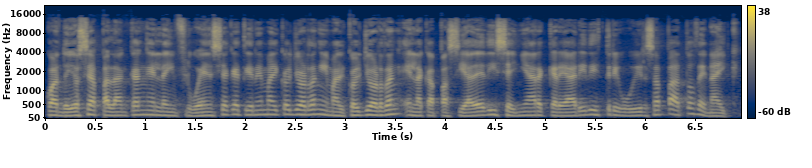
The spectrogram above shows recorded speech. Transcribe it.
cuando ellos se apalancan en la influencia que tiene Michael Jordan y Michael Jordan en la capacidad de diseñar, crear y distribuir zapatos de Nike.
